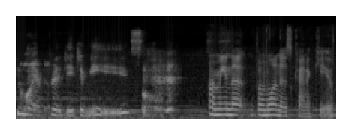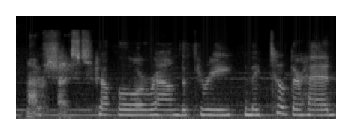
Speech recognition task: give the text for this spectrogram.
They're like them. pretty to me. I mean, the, the one is kind of cute. Matter of taste. Shuffle around the three, and they tilt their head.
